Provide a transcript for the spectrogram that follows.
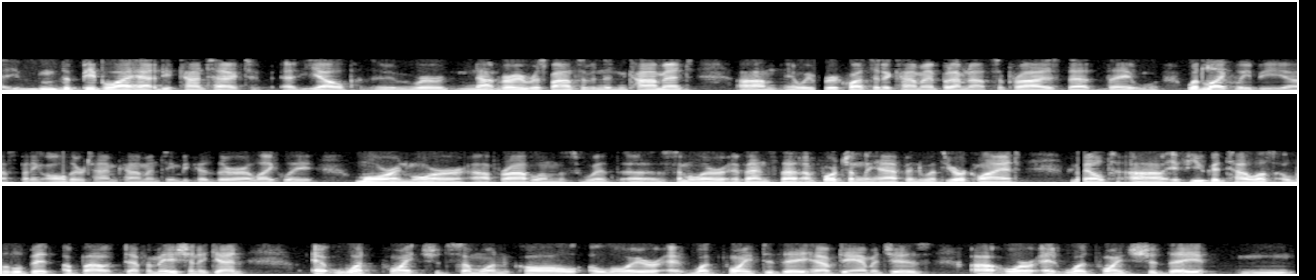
the people I had to contact at Yelp were not very responsive and didn't comment. Um, and we requested a comment, but I'm not surprised that they w- would likely be uh, spending all their time commenting because there are likely more and more uh, problems with uh, similar events that unfortunately happened with your client, Milt. Uh, if you could tell us a little bit about defamation again. At what point should someone call a lawyer? At what point do they have damages? Uh, or at what point should they mm,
